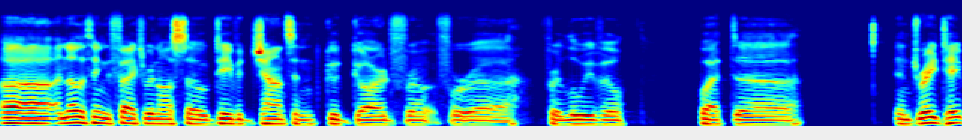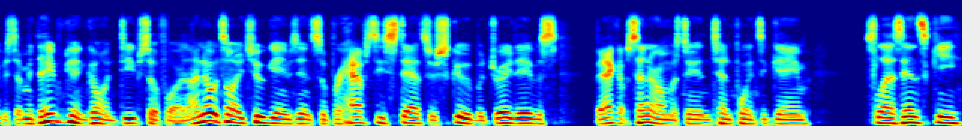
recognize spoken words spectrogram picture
uh, another thing to factor in also David Johnson, good guard for for uh, for Louisville. But uh, and Dre Davis. I mean, they've been going deep so far. I know it's only two games in, so perhaps these stats are skewed, but Dre Davis, backup center, almost 10 points a game. Slazinski,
